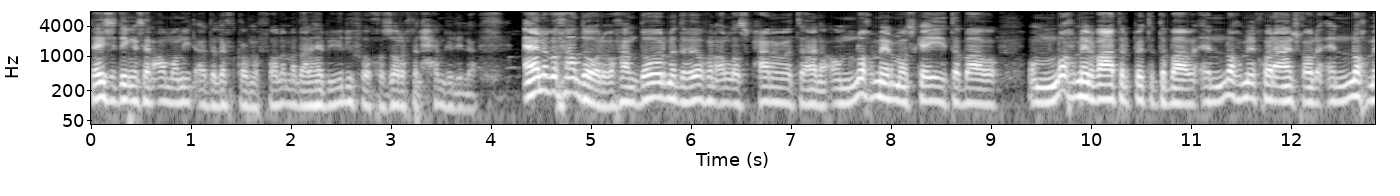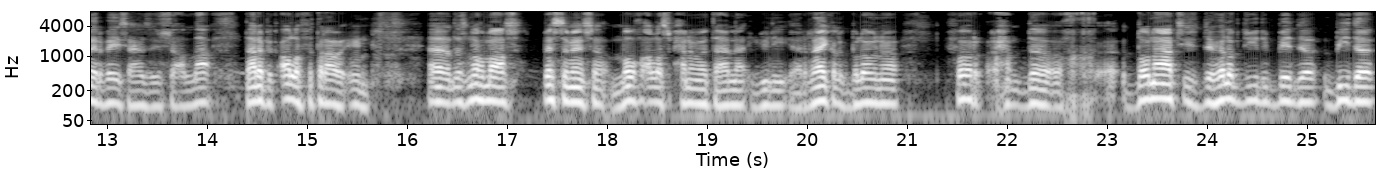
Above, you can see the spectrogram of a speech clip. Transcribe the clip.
Deze dingen zijn allemaal niet uit de lucht komen vallen, maar daar hebben jullie voor gezorgd, alhamdulillah. En we gaan door. We gaan door met de wil van Allah subhanahu wa ta'ala om nog meer moskeeën te bouwen, om nog meer waterputten te bouwen en nog meer Koranscholen en nog meer weeshuizen, inshallah. Daar heb ik alle vertrouwen in. Uh, dus nogmaals, Beste mensen, mogen Allah subhanahu wa ta'ala jullie rijkelijk belonen voor de donaties, de hulp die jullie bieden, bieden.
